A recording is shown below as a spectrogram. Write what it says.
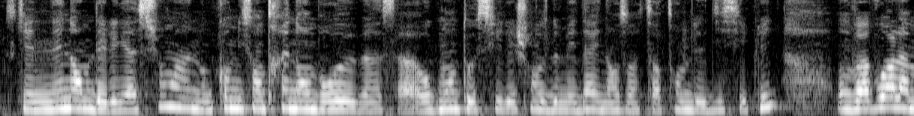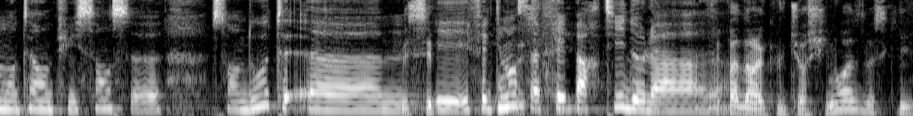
parce qu'il y a une énorme délégation. Hein. donc, comme ils sont très nombreux, ben, ça augmente aussi les chances de médaille dans un certain nombre de disciplines. On va voir la montée en puissance euh, sans doute. Euh, et effectivement, ça fait partie de la. C'est pas dans la culture chinoise le ski?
